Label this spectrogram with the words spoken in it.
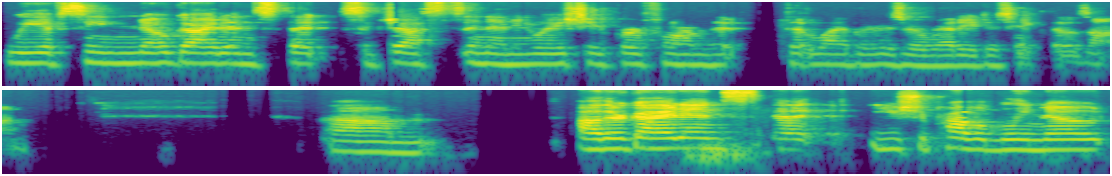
We have seen no guidance that suggests in any way, shape or form that, that libraries are ready to take those on. Um, other guidance that you should probably note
